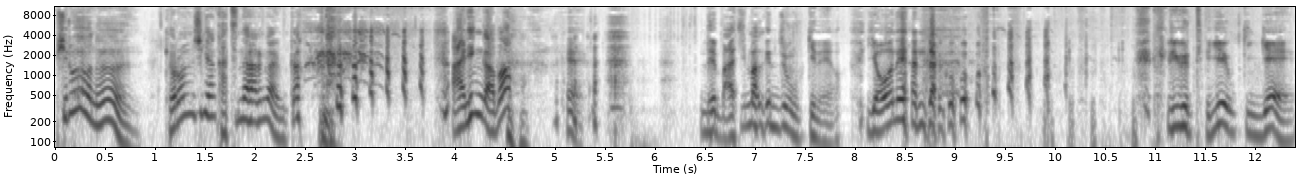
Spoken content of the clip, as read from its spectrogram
피로연은 결혼식이랑 같은 날 하는 거 아닙니까? 아닌가 봐? 네. 근데 마지막은 좀 웃기네요. 연애한다고. 그리고 되게 웃긴 게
